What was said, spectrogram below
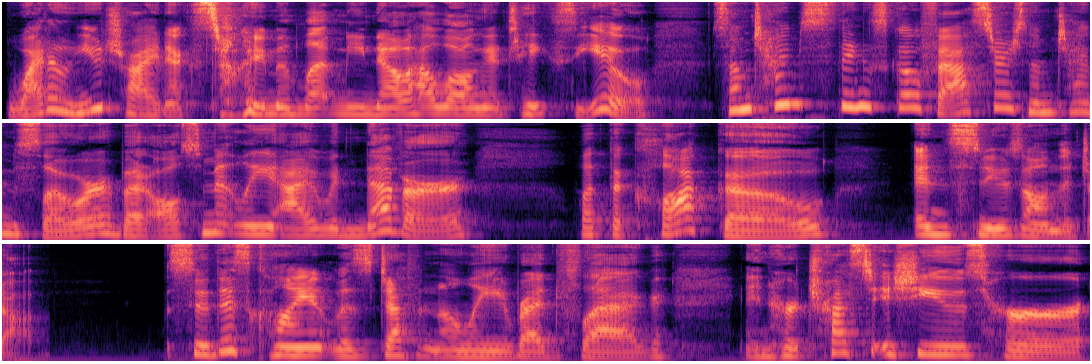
why don't you try next time and let me know how long it takes you sometimes things go faster, sometimes slower, but ultimately, I would never let the clock go and snooze on the job. So, this client was definitely a red flag in her trust issues, her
